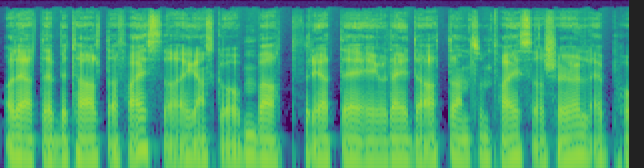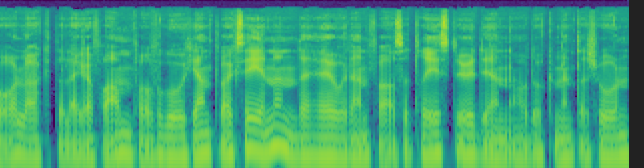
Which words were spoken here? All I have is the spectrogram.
Og det at det er betalt av Pfizer, er ganske åpenbart, fordi at det er jo de dataene som Pfizer sjøl er pålagt å legge fram for å få godkjent vaksinen. Det er jo den fase tre-studien og dokumentasjonen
